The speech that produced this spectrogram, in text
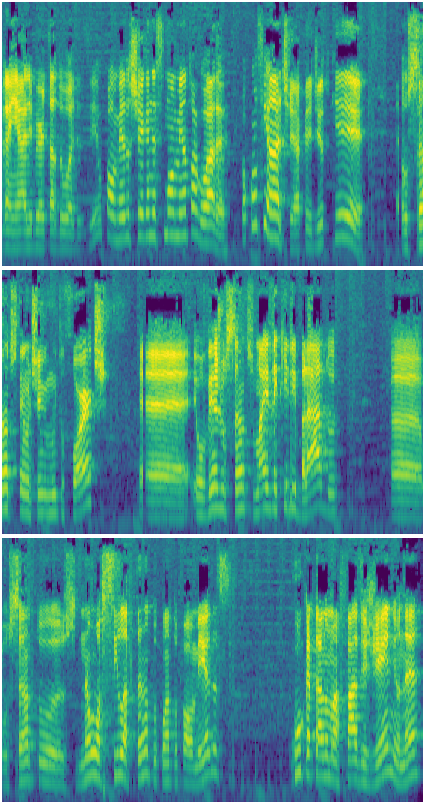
ganhar a Libertadores. E o Palmeiras chega nesse momento agora. Estou confiante, acredito que o Santos tem um time muito forte. É, eu vejo o Santos mais equilibrado Uh, o Santos não oscila tanto quanto o Palmeiras. O Cuca tá numa fase gênio, né?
